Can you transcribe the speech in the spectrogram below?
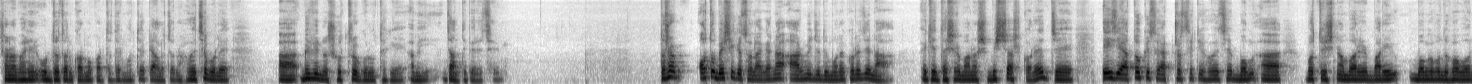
সেনাবাহিনীর ঊর্ধ্বতন কর্মকর্তাদের মধ্যে একটা আলোচনা হয়েছে বলে বিভিন্ন সূত্রগুলো থেকে আমি জানতে পেরেছি। দর্শক, অত বেশি কিছু লাগে না। আর্মি যদি মনে করে যে না, এটি দেশের মানুষ বিশ্বাস করে যে, এই যে এত কিছু অ্যাট্রোসিটি হয়েছে বত্রিশ নম্বরের বাড়ি বঙ্গবন্ধু ভবন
